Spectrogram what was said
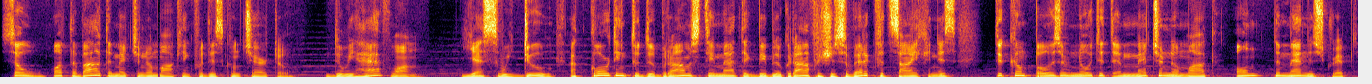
So, what about the metronome marking for this concerto? Do we have one? Yes, we do. According to the Brahms Thematic Bibliographisches Werkverzeichnis, the composer noted a metronome mark on the manuscript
